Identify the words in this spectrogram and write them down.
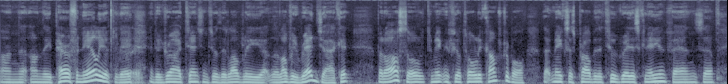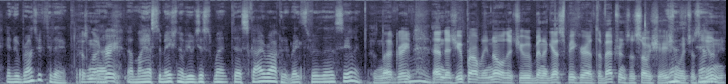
on the, on the paraphernalia today Right. and to draw attention to the lovely uh, the lovely red jacket but also to make me feel totally comfortable. That makes us probably the two greatest Canadien fans uh, in New Brunswick today. Isn't that Uh, great? Uh, my estimation of you just went uh, skyrocketed right through the ceiling. Isn't that great? Mm. And as you probably know, that you have been a guest speaker at the Veterans Association, Yes, which is yeah. the union,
